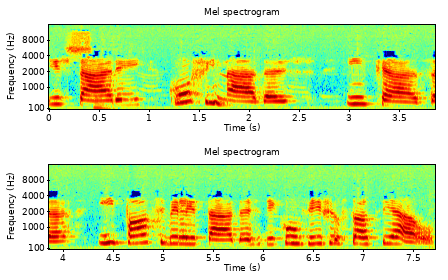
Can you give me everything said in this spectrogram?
estarem confinadas em casa, impossibilitadas de convívio social.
